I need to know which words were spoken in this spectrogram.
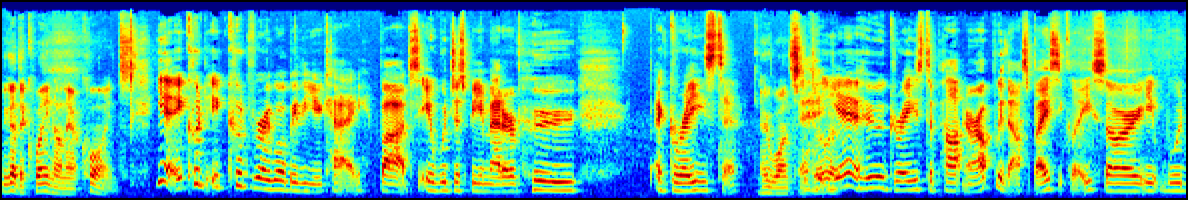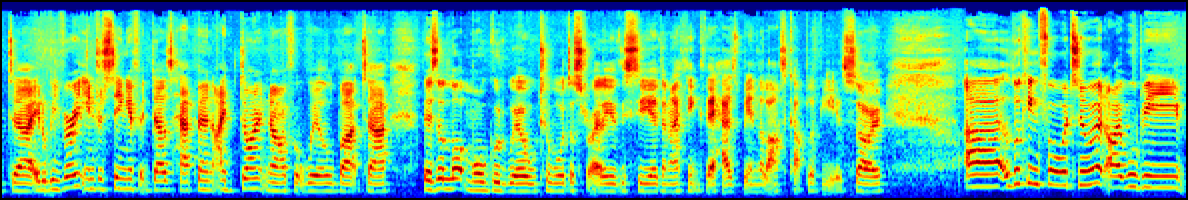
we got the Queen on our coins. Yeah, it could it could very well be the UK, but it would just be a matter of who agrees to Who wants to do it? yeah who agrees to partner up with us basically so it would uh, it'll be very interesting if it does happen i don't know if it will but uh, there's a lot more goodwill towards australia this year than i think there has been the last couple of years so uh, looking forward to it. I will be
